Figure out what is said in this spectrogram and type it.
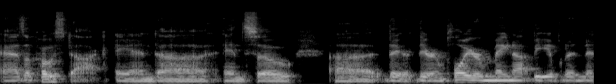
as a postdoc and uh, and so uh, their their employer may not be able to ne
